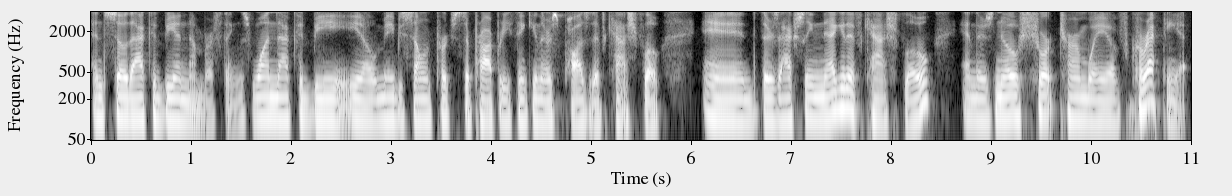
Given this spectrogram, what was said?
And so that could be a number of things. One, that could be, you know, maybe someone purchased a property thinking there's positive cash flow and there's actually negative cash flow and there's no short term way of correcting it.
